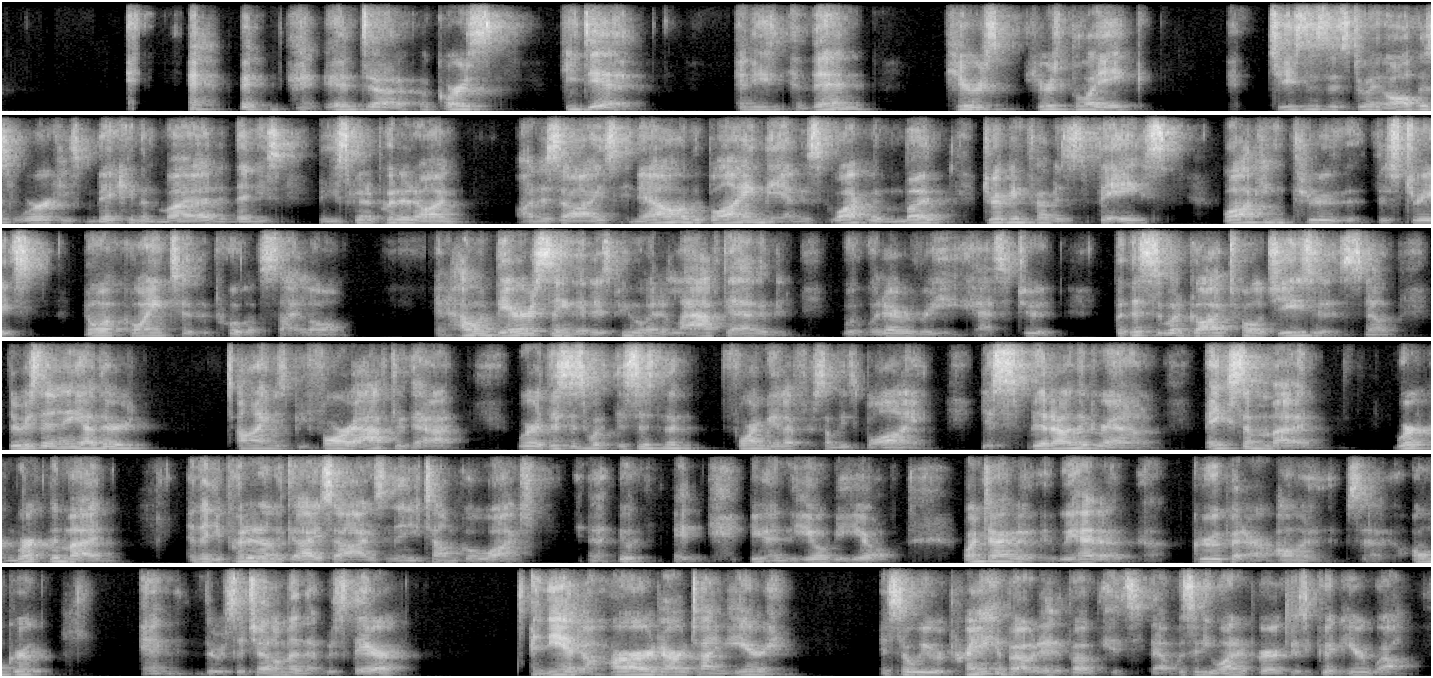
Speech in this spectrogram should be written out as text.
and uh, of course, he did. And he and then here's here's Blake. Jesus is doing all this work. He's making the mud, and then he's he's going to put it on on his eyes. Now the blind man is walking with mud dripping from his face, walking through the, the streets, going to the pool of Siloam. and how embarrassing that is. People might have laughed at him and whatever he has to do. But this is what God told Jesus. Now, there isn't any other times before or after that where this is what this is the formula for somebody's blind. You spit on the ground, make some mud, work work the mud, and then you put it on the guy's eyes, and then you tell him go watch, and he'll be healed. One time we had a, group at our home, it was a home group, and there was a gentleman that was there, and he had a hard, hard time hearing. And so we were praying about it, about it's that wasn't he wanted prayer because he couldn't hear well.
